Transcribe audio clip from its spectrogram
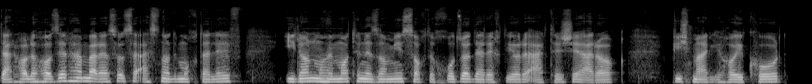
در حال حاضر هم بر اساس اسناد مختلف ایران مهمات نظامی ساخت خود را در اختیار ارتش عراق، پیشمرگی های کرد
